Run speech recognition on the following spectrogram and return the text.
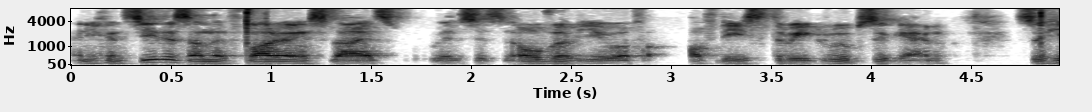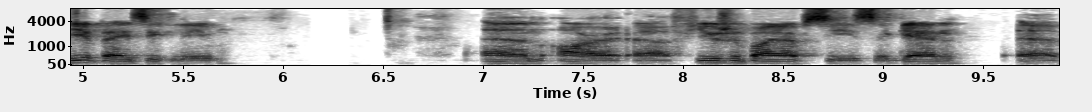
And you can see this on the following slides, which is an overview of, of these three groups again. So here basically um, are uh, fusion biopsies, again, uh,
